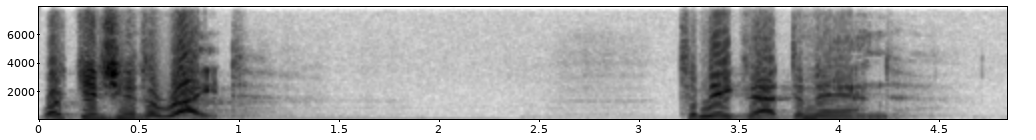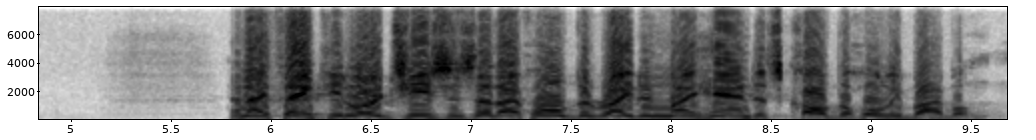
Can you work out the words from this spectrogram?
What gives you the right to make that demand? And I thank you, Lord Jesus, that I hold the right in my hand. It's called the Holy Bible.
